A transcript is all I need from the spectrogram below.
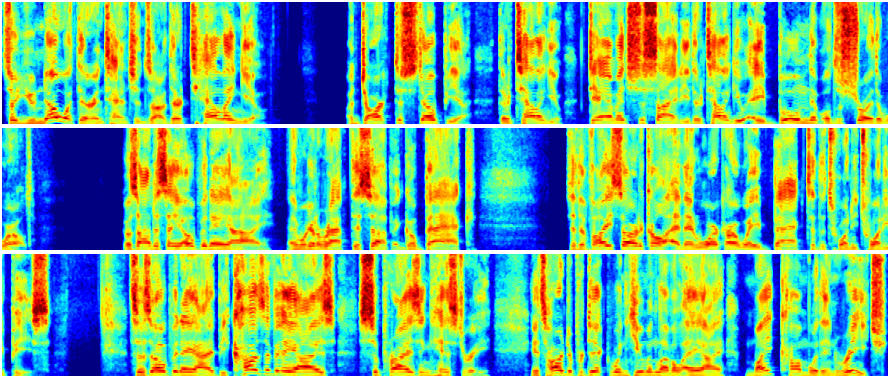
So you know what their intentions are. They're telling you a dark dystopia. They're telling you damage society. They're telling you a boom that will destroy the world. Goes on to say OpenAI, and we're going to wrap this up and go back to the Vice article and then work our way back to the 2020 piece. It says OpenAI, because of AI's surprising history, it's hard to predict when human level AI might come within reach.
